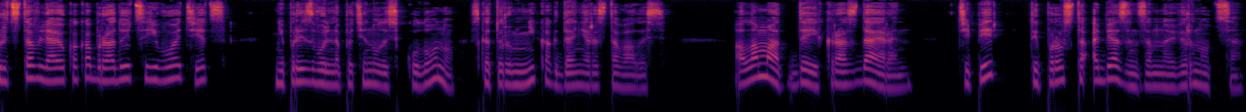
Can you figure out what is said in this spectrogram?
Представляю, как обрадуется его отец. Непроизвольно потянулась к кулону, с которым никогда не расставалась. Аламат Дей Крас Дайрен, теперь ты просто обязан за мной вернуться.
